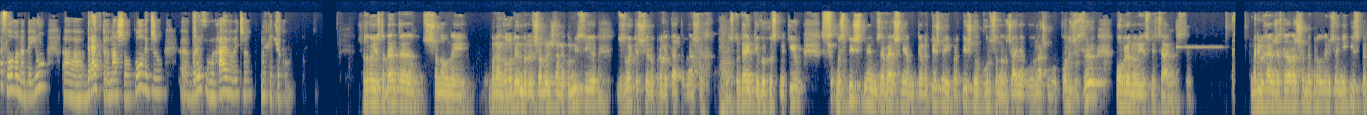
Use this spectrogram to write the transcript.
Я слово надаю директору нашого коледжу е, Борису Михайловичу Микитюку. Шановні студенти, шановний Богдан Володимирович, шановні члени комісії, дозвольте щиро привітати наших студентів, випускників з успішним завершенням теоретичного і практичного курсу навчання у нашому коледжі з обраної спеціальності. Марія Михайловна вже сказала, що ми проводимо сьогодні іспит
